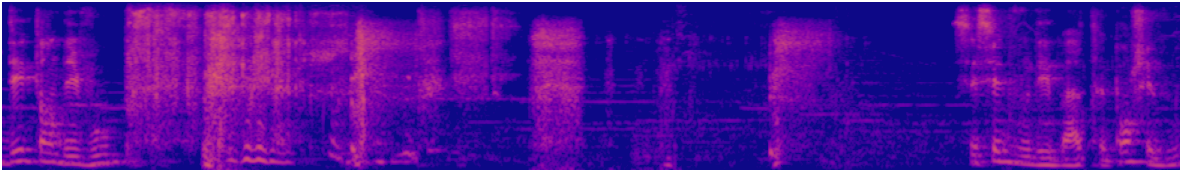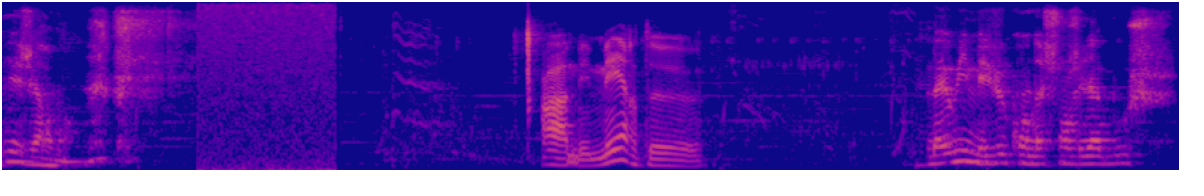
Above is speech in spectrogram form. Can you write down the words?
Détendez-vous. Cessez de vous débattre et penchez-vous légèrement. Ah mais merde Bah oui, mais vu qu'on a changé la bouche,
